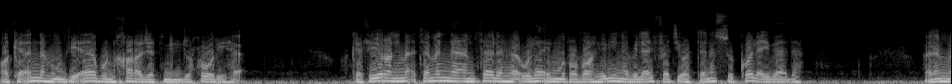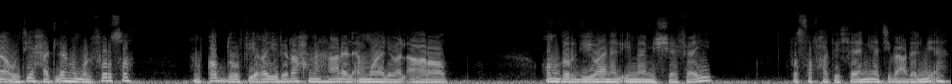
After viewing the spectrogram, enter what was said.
وكأنهم ذئاب خرجت من جحورها. وكثيرا ما أتمنى أمثال هؤلاء المتظاهرين بالعفة والتنسك والعبادة. فلما أتيحت لهم الفرصة انقضوا في غير رحمة على الأموال والأعراض. انظر ديوان الإمام الشافعي في الصفحة الثانية بعد المئة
